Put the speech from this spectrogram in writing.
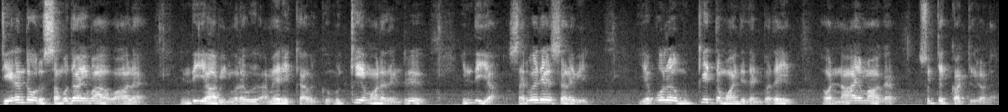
திறந்த ஒரு சமுதாயமாக வாழ இந்தியாவின் உறவு அமெரிக்காவிற்கு முக்கியமானது என்று இந்தியா சர்வதேச அளவில் எவ்வளவு முக்கியத்துவம் வாய்ந்தது என்பதை அவர் நியாயமாக சுட்டி சுட்டிக்காட்டியுள்ளனர்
